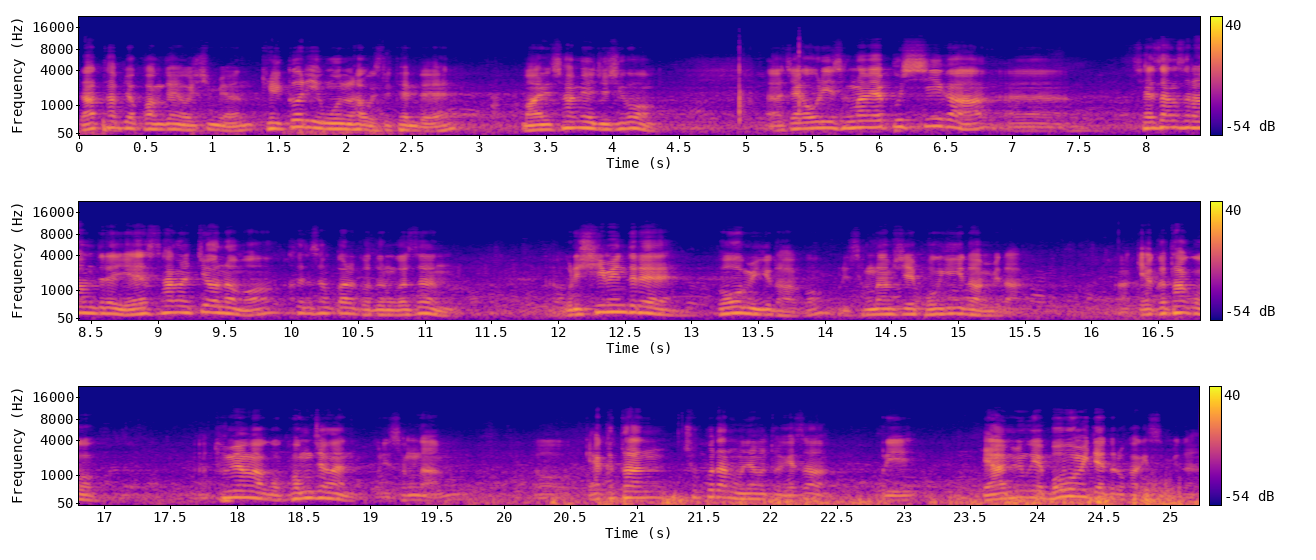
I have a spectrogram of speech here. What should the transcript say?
야탑역 광장에 오시면 길거리 응원을 하고 있을 텐데 많이 참여해 주시고 어, 제가 우리 성남 FC가 어, 세상 사람들의 예상을 뛰어넘어 큰 성과를 거두는 것은 우리 시민들의 보험이기도 하고 우리 성남시의 복이기도 합니다. 어, 깨끗하고 어, 투명하고 공정한 우리 성남 또 깨끗한 축구단 운영을 통해서 우리 대한민국의 모범이 되도록 하겠습니다.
